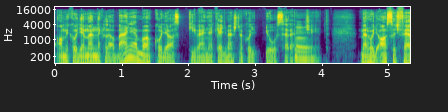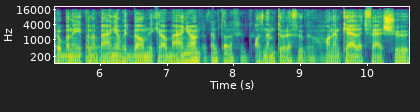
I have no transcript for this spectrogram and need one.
amikor ugye mennek le a bányába, akkor ugye azt kívánják egymásnak, hogy jó szerencsét. Hmm. Mert hogy az, hogy felrobban éppen hmm. a bánya, vagy beomlik-e a bánya, az nem tőle függ. Az nem tőle függ, hmm. hanem kell egy felső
